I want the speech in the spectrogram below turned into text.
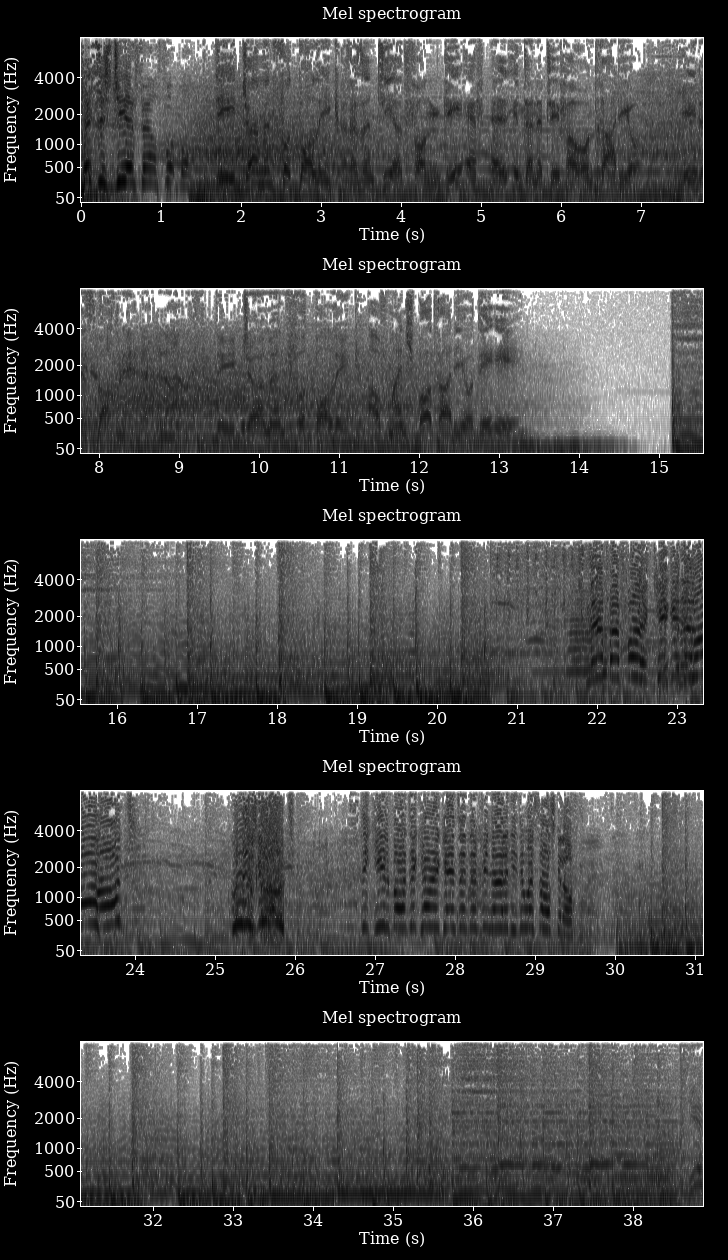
This is GFL Football. Die German Football League präsentiert von GFL Internet TV und Radio. Jedes Wochenende live. Die German Football League auf meinsportradio.de. Snap Erfolg, Kick in der Luft! Gut ist gut! Die Kiel Baltic Hurricanes sind im Finale, die Uhr ist ausgelaufen.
